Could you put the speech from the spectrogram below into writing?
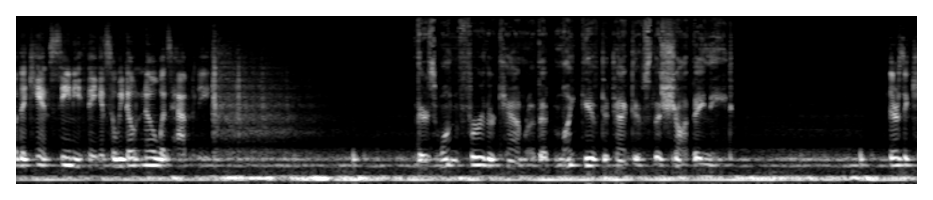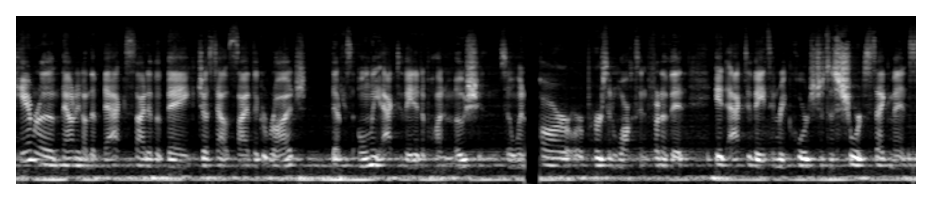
but they can't see anything, and so we don't know what's happening. There's one further camera that might give detectives the shot they need. There's a camera mounted on the back side of a bank just outside the garage that is only activated upon motion. So when a car or a person walks in front of it, it activates and records just a short segment.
